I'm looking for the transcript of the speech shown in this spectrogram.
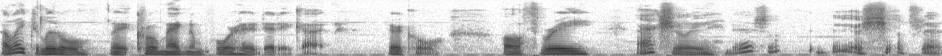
I like the little like Cro-Magnon forehead that it got. They're cool. All three. Actually, this would be a ship that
